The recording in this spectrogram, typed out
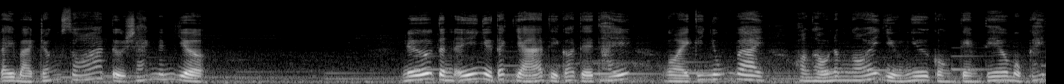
tay bà trắng xóa từ sáng đến giờ. Nếu tinh ý như tác giả thì có thể thấy ngoài cái nhún vai, hoàng hậu năm ngoái dường như còn kèm theo một cái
